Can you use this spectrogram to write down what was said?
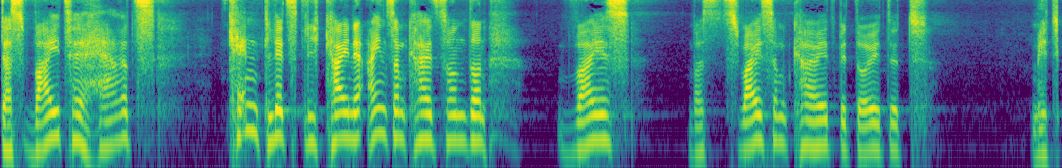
Das weite Herz kennt letztlich keine Einsamkeit, sondern weiß, was Zweisamkeit bedeutet, mit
